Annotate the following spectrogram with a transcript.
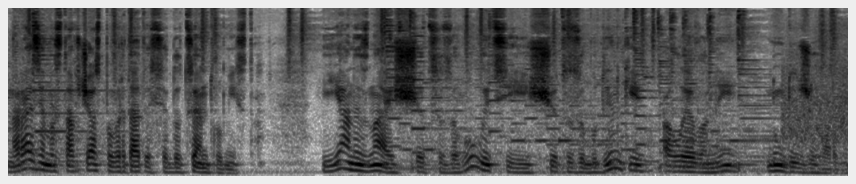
Наразі настав час повертатися до центру міста. Я не знаю, що це за вулиці і що це за будинки, але вони ну дуже гарні.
